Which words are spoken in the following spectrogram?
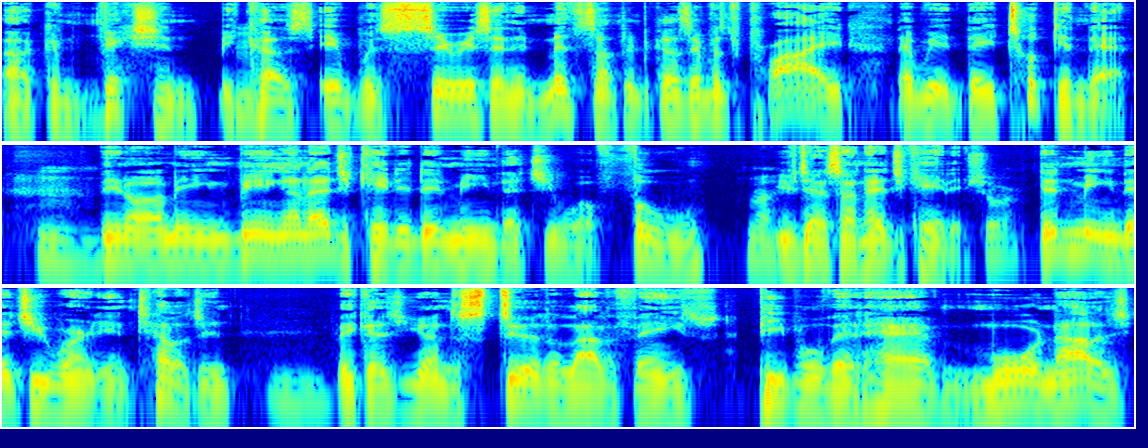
uh, conviction because it was serious and it meant something because there was pride that we they took in that. You know, what I mean, being uneducated didn't mean that you were a fool. You're just uneducated. Sure. Didn't mean that you weren't intelligent because you understood a lot of things people that have more knowledge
